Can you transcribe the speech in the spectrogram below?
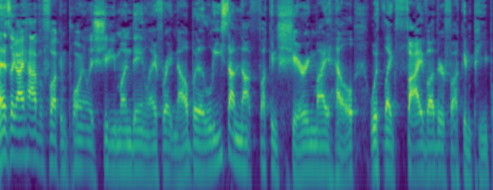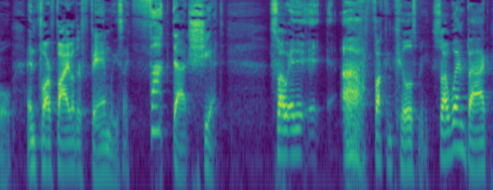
And it's like, I have a fucking pointless, shitty, mundane life right now, but at least I'm not fucking sharing my hell with like five other fucking people and for five other families. Like, fuck that shit. So, and it, it ah, fucking kills me. So I went back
